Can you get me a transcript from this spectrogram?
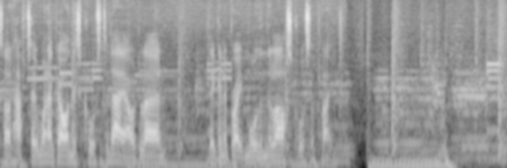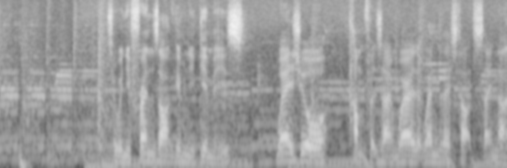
So I'd have to, when I go on this course today, I would learn they're going to break more than the last course I played. So when your friends aren't giving you gimmies, where's your comfort zone? Where, when do they start to say no?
